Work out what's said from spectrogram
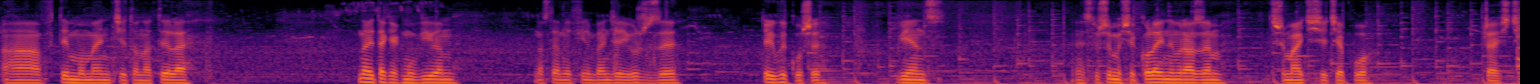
A w tym momencie to na tyle. No i tak jak mówiłem, następny film będzie już z tych wykuszy. Więc e, słyszymy się kolejnym razem. Trzymajcie się ciepło. Cześć.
